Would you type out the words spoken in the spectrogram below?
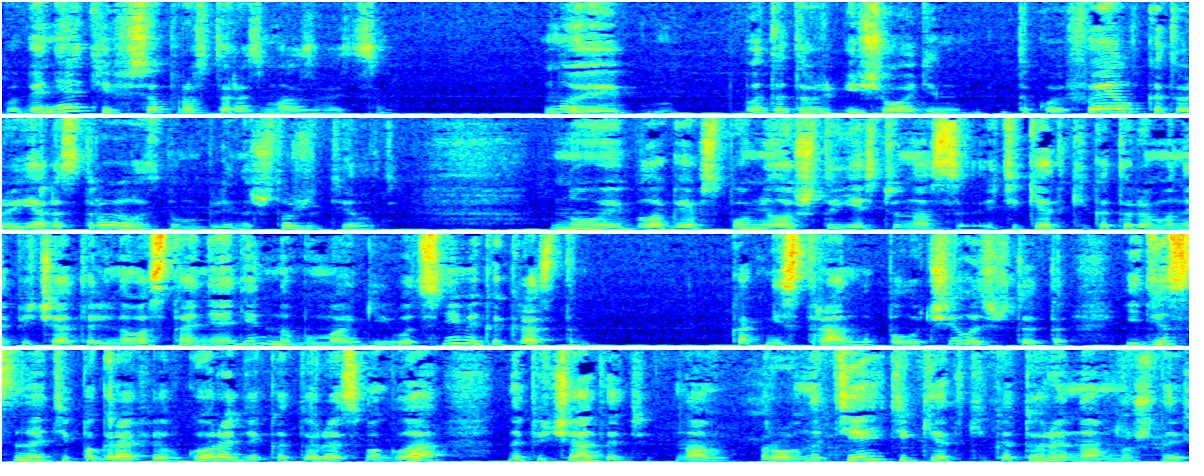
выгонять, и все просто размазывается. Ну и вот это еще один такой fail, который я расстроилась, думаю, блин, а что же делать? Ну и благо я вспомнила, что есть у нас этикетки, которые мы напечатали на Восстание 1 на бумаге, и вот с ними как раз там, как ни странно, получилось, что это единственная типография в городе, которая смогла напечатать нам ровно те этикетки, которые нам нужны.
